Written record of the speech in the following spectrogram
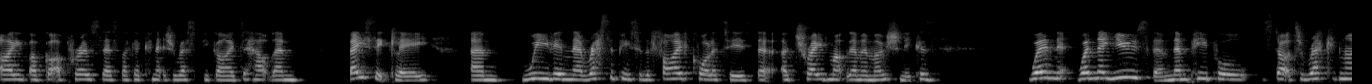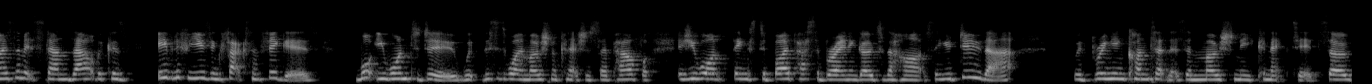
I I've got a process like a connection recipe guide to help them basically um, weave in their recipe so the five qualities that are trademark them emotionally because when when they use them then people start to recognize them it stands out because even if you're using facts and figures, what you want to do, this is why emotional connection is so powerful, is you want things to bypass the brain and go to the heart. So you do that with bringing content that's emotionally connected. So,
